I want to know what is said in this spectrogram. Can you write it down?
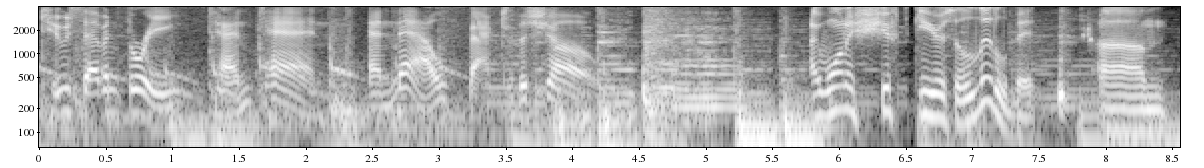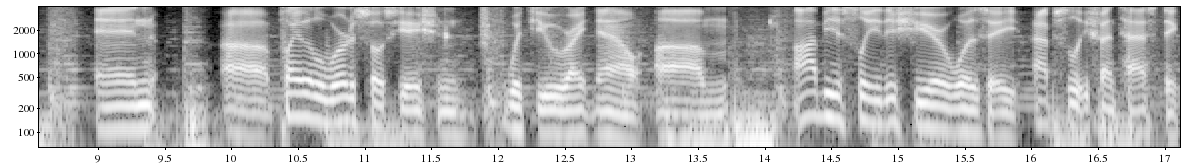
273 1010. And now, back to the show. I want to shift gears a little bit um, and uh, play a little word association with you right now. Um, obviously, this year was a absolutely fantastic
